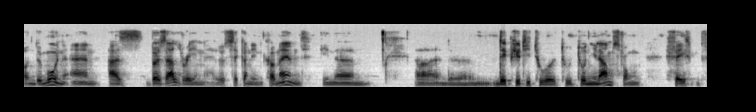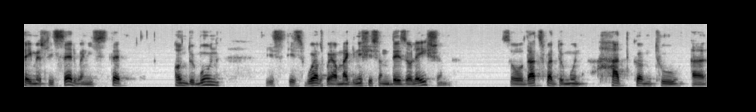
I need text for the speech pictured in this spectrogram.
on the moon. And as Buzz Aldrin, the second in command, in um, uh, the deputy to, uh, to, Neil Armstrong, famously said when he stepped on the moon, his, his words were magnificent desolation. So that's what the moon had come to, uh,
